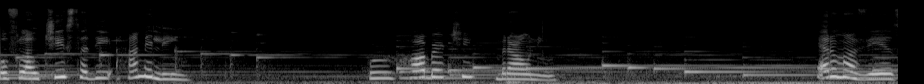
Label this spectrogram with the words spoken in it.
O flautista de Hamelin, por Robert Browning. Era uma vez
